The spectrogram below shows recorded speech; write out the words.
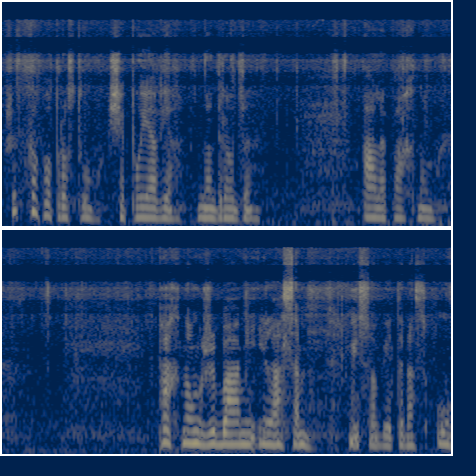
Wszystko po prostu się pojawia na drodze, ale pachną. Pachną grzybami i lasem. I sobie teraz u,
